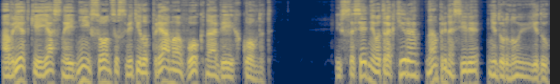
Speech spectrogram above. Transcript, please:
А в редкие ясные дни солнце светило прямо в окна обеих комнат. Из соседнего трактира нам приносили недурную еду.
